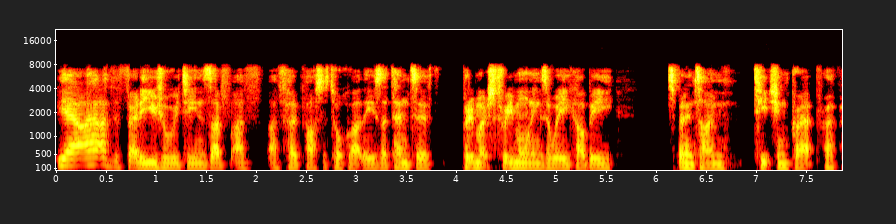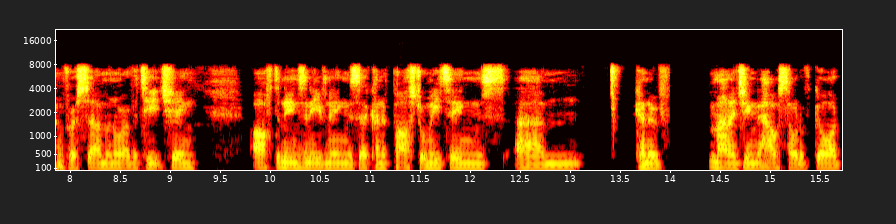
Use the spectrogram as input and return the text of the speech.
yeah, I have the fairly usual routines. I've I've I've heard pastors talk about these. I tend to pretty much three mornings a week. I'll be spending time teaching prep, prepping for a sermon or other teaching. Afternoons and evenings are kind of pastoral meetings, um, kind of managing the household of God,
